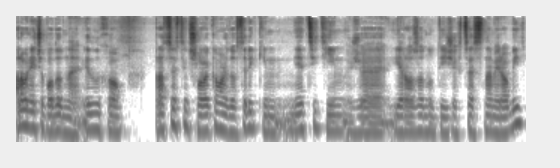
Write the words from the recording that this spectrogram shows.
alebo niečo podobné. Jednoducho pracujem s tým človekom až dovtedy, kým necítim, že je rozhodnutý, že chce s nami robiť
